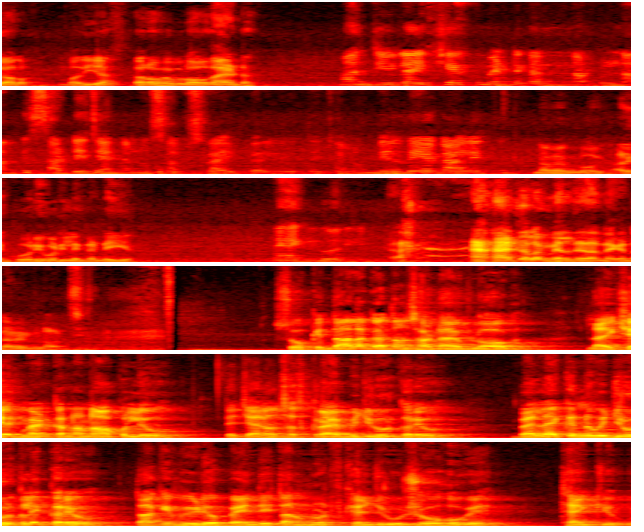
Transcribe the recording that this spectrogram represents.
ਚਲੋ ਵਧੀਆ ਕਰੋ ਫਿਰ ਬਲੌਗ ਦਾ ਐਂਡ ਹਾਂਜੀ ਲਾਈਕ ਸ਼ੇਅਰ ਕਮੈਂਟ ਕਰਨਾ ਨਾ ਭੁੱਲਣਾ ਤੇ ਸਾਡੇ ਚੈਨਲ ਨੂੰ ਸਬਸਕ੍ਰਾਈਬ ਕਰਿਓ ਤੇ ਚਲੋ ਮਿਲਦੇ ਆ ਕੱਲ ਇੱਕ। ਨਵੇਂ ਬਲੌਗ ਅਰੇ ਗੋਰੀ ਬੜੀ ਲੱਗਣ ਡਈ ਆ। ਮੈਂ ਹੈਗੀ ਹਾਂ ਚਲੋ ਮਿਲਦੇ ਹਾਂ ਨਵੇਂ ਬਲੌਗ 'ਚ। ਸੋ ਕਿੱਦਾਂ ਲੱਗਾ ਤੁਹਾਨੂੰ ਸਾਡਾ ਇਹ ਵਲੌਗ ਲਾਈਕ ਸ਼ੇਅਰ ਕਮੈਂਟ ਕਰਨਾ ਨਾ ਭੁੱਲਿਓ ਤੇ ਚੈਨਲ ਸਬਸਕ੍ਰਾਈਬ ਵੀ ਜਰੂਰ ਕਰਿਓ। ਬੈਲ ਆਈਕਨ ਨੂੰ ਵੀ ਜਰੂਰ ਕਲਿੱਕ ਕਰਿਓ ਤਾਂ ਕਿ ਵੀਡੀਓ ਪੈਂਦੇ ਹੀ ਤੁਹਾਨੂੰ ਨੋਟੀਫਿਕੇਸ਼ਨ ਜਰੂਰ ਸ਼ੋ ਹੋਵੇ। ਥੈਂਕ ਯੂ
